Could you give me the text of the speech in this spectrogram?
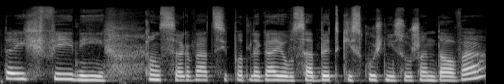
W tej chwili konserwacji podlegają zabytki z kuźnic urzędowe,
